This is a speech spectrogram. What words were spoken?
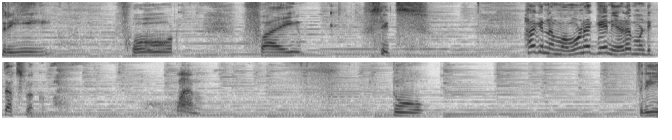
three four five six ಹಾಗೆ ನಮ್ಮ ಮೊಣಕೆಯನ್ನು ಎಡ ಮಂಡಿಗೆ ತಗ್ಸ್ಬೇಕು. One two three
